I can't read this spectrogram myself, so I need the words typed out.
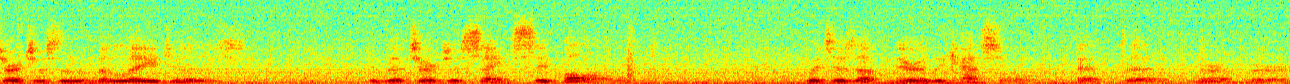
churches of the Middle Ages the Church of Saint Sebald, which is up near the castle at uh, Nuremberg.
